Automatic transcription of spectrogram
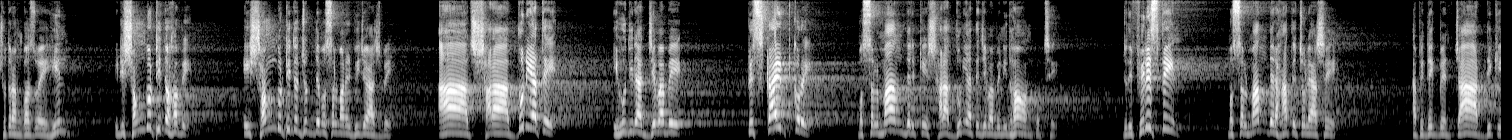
সুতরাং গজওয়ে হিন্দ, এটি সংগঠিত হবে। এই সংগঠিত যুদ্ধে মুসলমানের বিজয় আসবে। আজ সারা দুনিয়াতে ইহুদিরা যেভাবে প্রিসক্রাইব করে মুসলমানদেরকে সারা দুনিয়াতে যেভাবে নিধন করছে, যদি ফিলিস্তিন মুসলমানদের হাতে চলে আসে, আপনি দেখবেন চারদিকে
